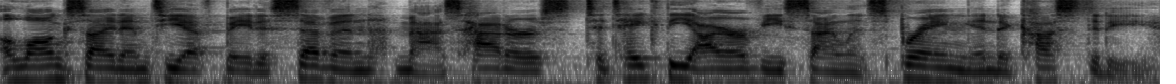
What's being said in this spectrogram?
alongside MTF Beta 7, Maz Hatters, to take the IRV Silent Spring into custody.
